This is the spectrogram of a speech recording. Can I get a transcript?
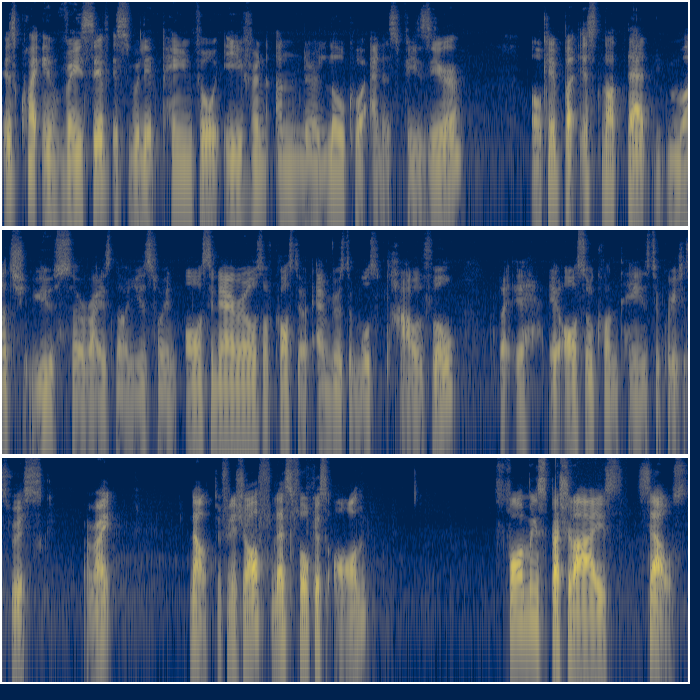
it's quite invasive, it's really painful even under local anesthesia. Okay, but it's not that much use, alright? It's not useful in all scenarios. Of course, the embryo is the most powerful, but it, it also contains the greatest risk, alright? Now, to finish off, let's focus on forming specialized cells.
